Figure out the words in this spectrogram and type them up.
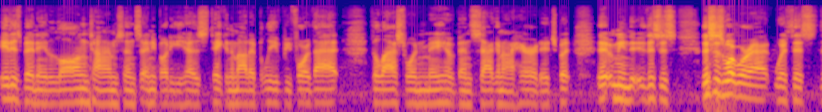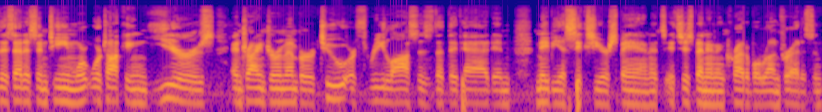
It has been a long time since anybody has taken them out. I believe before that, the last one may have been Saginaw Heritage. But I mean, this is this is what we're at with this this Edison team. We're, we're talking years and trying to remember two or three losses that they've had in maybe a six year span. It's it's just been an incredible run for Edison.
